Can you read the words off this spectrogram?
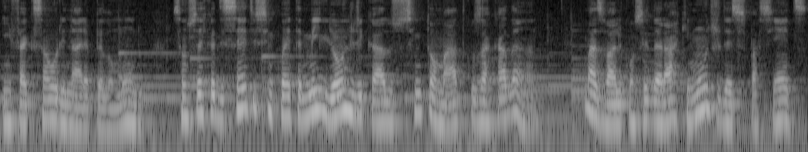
infecção urinária pelo mundo, são cerca de 150 milhões de casos sintomáticos a cada ano. Mas vale considerar que muitos desses pacientes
